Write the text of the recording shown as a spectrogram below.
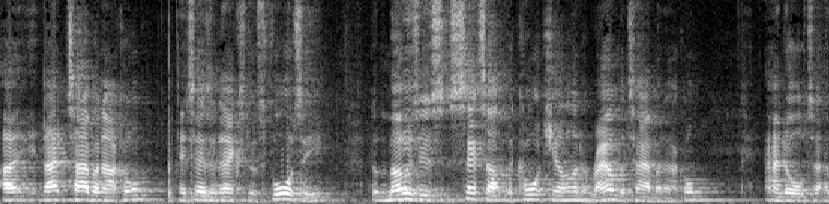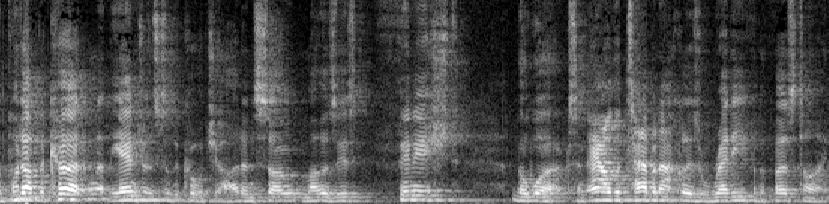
Uh, that tabernacle, it says in Exodus 40, that Moses set up the courtyard around the tabernacle and altar and put up the curtain at the entrance to the courtyard. And so Moses finished the works. And now the tabernacle is ready for the first time.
